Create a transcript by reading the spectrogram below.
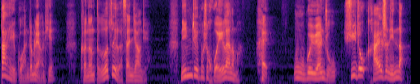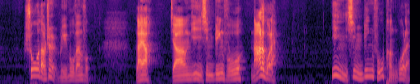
代管这么两天，可能得罪了三将军。您这不是回来了吗？嘿，物归原主，徐州还是您的。”说到这儿，吕布吩咐。来呀，将印信兵符拿了过来。印信兵符捧过来，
